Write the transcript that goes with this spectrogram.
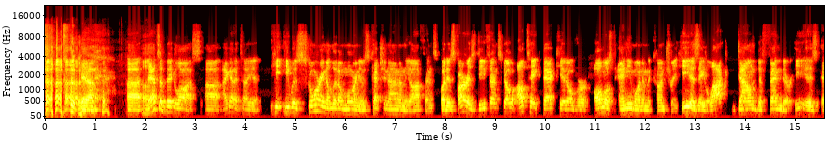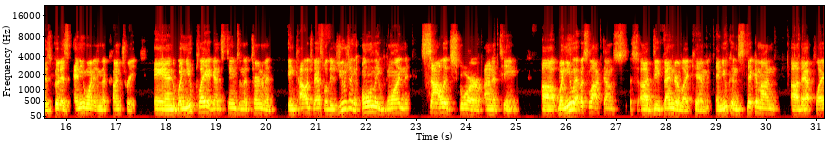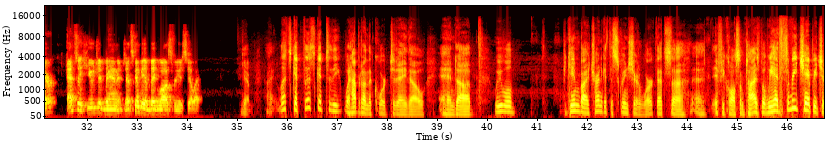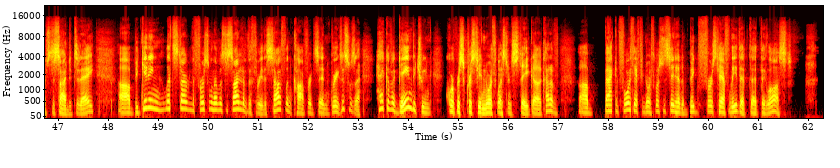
yeah. Uh, uh, that's a big loss. Uh, I got to tell you, he, he was scoring a little more and he was catching on on the offense. But as far as defense go, I'll take that kid over almost anyone in the country. He is a lockdown defender. He is as good as anyone in the country. And when you play against teams in the tournament in college basketball, there's usually only one solid scorer on a team. Uh, when you have a lockdown uh, defender like him and you can stick him on uh, that player, that's a huge advantage. That's going to be a big loss for UCLA. Yep. All right. Let's get let's get to the what happened on the court today, though, and uh, we will begin by trying to get the screen share to work. That's uh, uh, if you call sometimes. But we had three championships decided today. Uh, beginning, let's start with the first one that was decided of the three, the Southland Conference. And Griggs, this was a heck of a game between Corpus Christi and Northwestern State. Uh, kind of uh, back and forth after Northwestern State had a big first half lead that, that they lost.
